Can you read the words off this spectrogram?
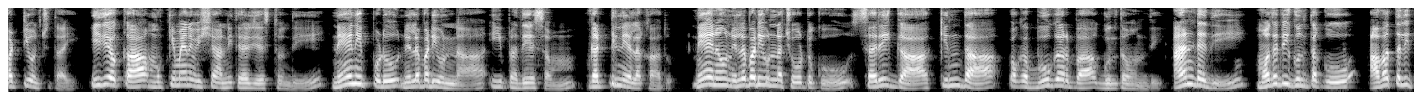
పట్టి ఉంచుతాయి. ఇది ఒక ముఖ్యమైన విషయాన్ని తెలియజేస్తుంది. నేనిప్పుడు నిలబడి ఉన్న ఈ ప్రదేశం గట్టి నేల కాదు. నేను నిలబడి ఉన్న చోటుకు సరిగ్గా కింద ఒక భూగర్భ గుంత ఉంది. అండ్ అది మొదటి గుంతకు అవతలి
